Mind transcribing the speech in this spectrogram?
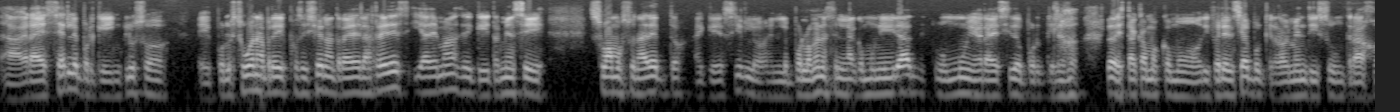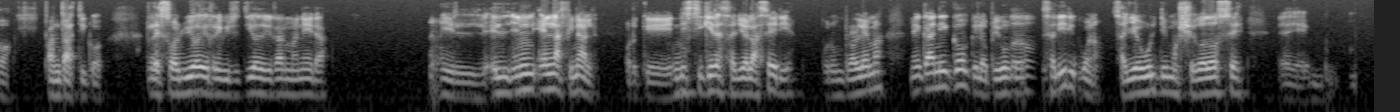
agradecerle porque incluso eh, por su buena predisposición a través de las redes y además de que también se sumamos un adepto, hay que decirlo, por lo menos en la comunidad, estuvo muy agradecido porque lo, destacamos como diferencial porque realmente hizo un trabajo fantástico. Resolvió y revirtió de gran manera en la final, porque ni siquiera salió la serie por un problema mecánico que lo privó de salir y bueno, salió último, llegó 12 eh,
